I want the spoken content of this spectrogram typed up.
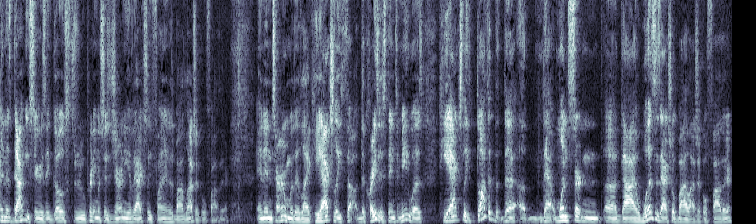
in this docu series, it goes through pretty much his journey of actually finding his biological father and in turn with it like he actually thought the craziest thing to me was he actually thought that the, the uh, that one certain uh, guy was his actual biological father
